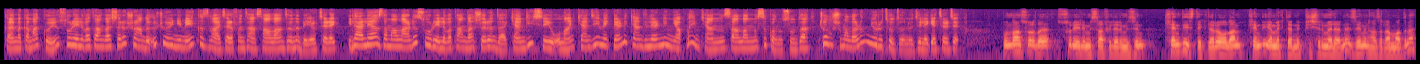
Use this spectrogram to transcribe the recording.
Kaymakam Akkoyun Suriyeli vatandaşlara şu anda 3 öğün yemeğin Kızılay tarafından sağlandığını belirterek ilerleyen zamanlarda Suriyeli vatandaşların da kendi isteği olan kendi yemeklerini kendilerinin yapma imkanının sağlanması konusunda çalışmaların yürütüldüğünü dile getirdi. Bundan sonra da Suriyeli misafirlerimizin kendi istekleri olan kendi yemeklerini pişirmelerine zemin hazırlanma adına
